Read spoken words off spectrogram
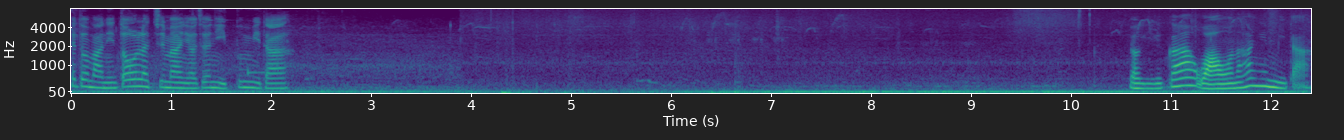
해도 많이 떠올랐지만 여전히 이쁩니다. 여기가 와원항입니다.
